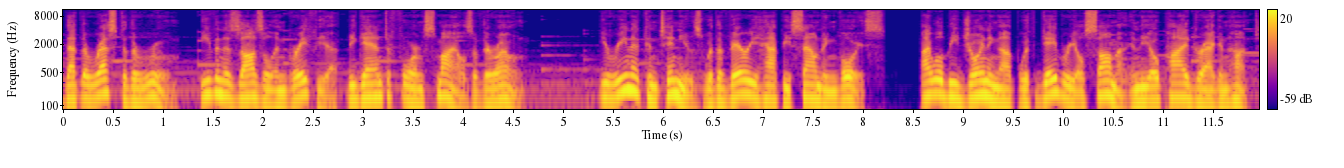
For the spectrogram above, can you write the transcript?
that the rest of the room, even Azazel and Grayfia, began to form smiles of their own. Irina continues with a very happy sounding voice. I will be joining up with Gabriel Sama in the Oppai Dragon Hunt.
